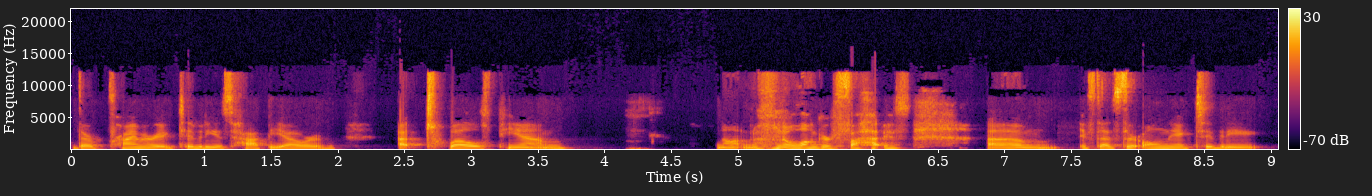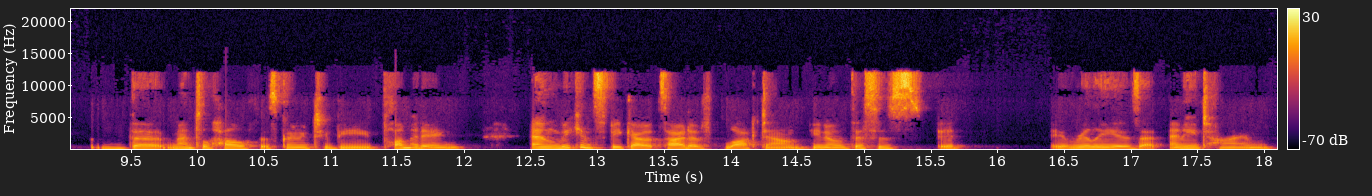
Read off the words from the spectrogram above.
their primary activity is happy hour at 12 p.m., not no longer five. Um, if that's their only activity, the mental health is going to be plummeting and we can speak outside of lockdown. You know this is it it really is at any time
